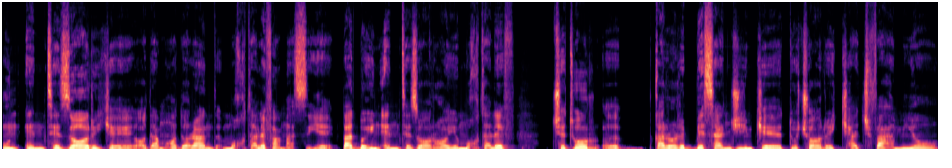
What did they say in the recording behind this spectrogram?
اون انتظاری که آدم ها دارند مختلف هم هستیه بعد با این انتظارهای مختلف چطور قرار بسنجیم که دچار کجفهمی و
